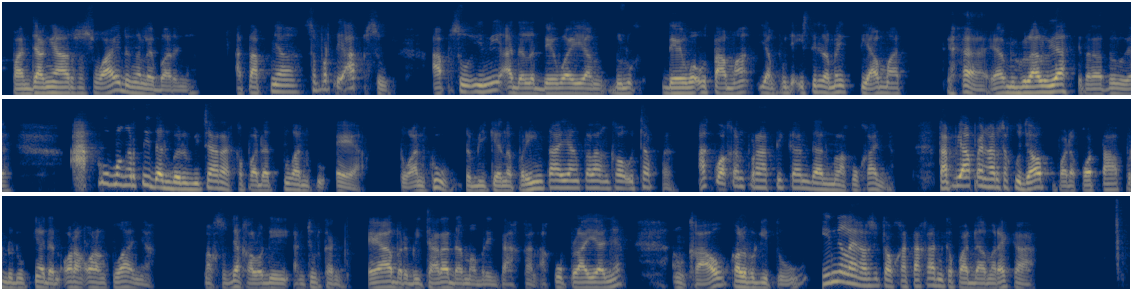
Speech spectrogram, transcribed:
Panjangnya harus sesuai dengan lebarnya. Atapnya seperti Apsu. Apsu ini adalah dewa yang dulu dewa utama yang punya istri namanya Tiamat. ya minggu lalu ya kita lihat dulu ya. Aku mengerti dan berbicara kepada Tuanku Ea. Tuanku, demikianlah perintah yang telah engkau ucapkan aku akan perhatikan dan melakukannya. Tapi apa yang harus aku jawab kepada kota, penduduknya, dan orang-orang tuanya? Maksudnya kalau dihancurkan, Ea berbicara dan memerintahkan, aku pelayannya, engkau kalau begitu, inilah yang harus kau katakan kepada mereka.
